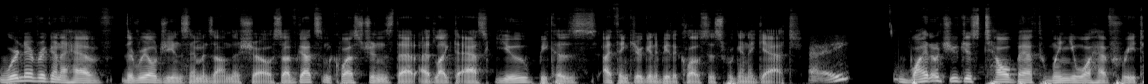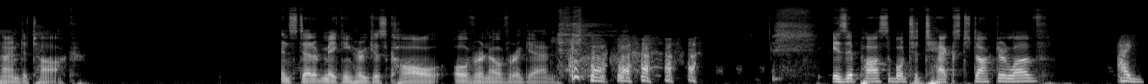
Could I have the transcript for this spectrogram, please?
we're never going to have the real Gene Simmons on this show, so I've got some questions that I'd like to ask you because I think you're going to be the closest we're going to get. Hey. Why don't you just tell Beth when you will have free time to talk? Instead of making her just call over and over again. Is it possible to text Dr. Love? I,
